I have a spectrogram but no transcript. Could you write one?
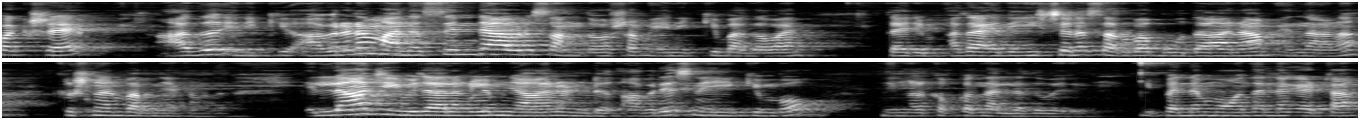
പക്ഷേ അത് എനിക്ക് അവരുടെ മനസ്സിന്റെ ആ ഒരു സന്തോഷം എനിക്ക് ഭഗവാൻ തരും. അതായത് ഈശ്വര സർവഭൂതാനാം എന്നാണ് കൃഷ്ണൻ പറഞ്ഞേക്കുന്നത്. എല്ലാ ജീവജാലങ്ങളിലും ഞാനുണ്ട്. അവരെ സ്നേഹിക്കുമ്പോൾ നിങ്ങൾക്കൊക്കെ നല്ലത് വരും. ഇപ്പം എന്റെ മോൻ തന്നെ കേട്ടാൽ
